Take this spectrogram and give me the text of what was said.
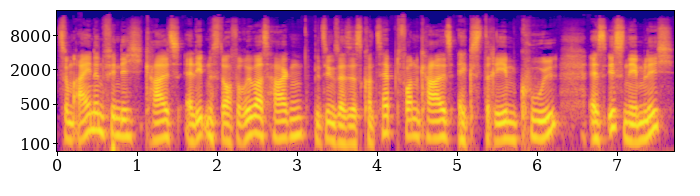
Zum einen finde ich Karls Erlebnisdorf Rövershagen beziehungsweise das Konzept von Karls extrem cool. Es ist nämlich,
